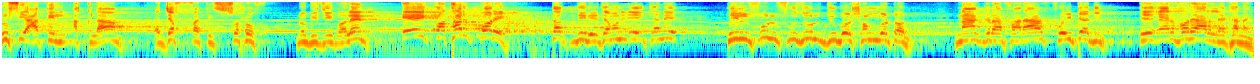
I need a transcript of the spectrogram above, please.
রুফি আতিল আকলাম জাফাতি সোহফ। নবীজি বলেন, এই কথার পরে তকদিরে, যেমন এইখানে হিলফুল ফুজুল যুব সংগঠন নাগরাফারা ফৈটাদি এ, এরপরে আর লেখা নাই।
